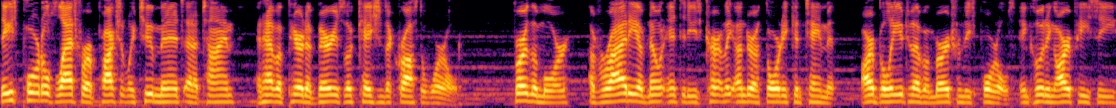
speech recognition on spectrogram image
These portals last for approximately two minutes at a time and have appeared at various locations across the world. Furthermore, a variety of known entities currently under Authority containment are believed to have emerged from these portals, including RPC.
